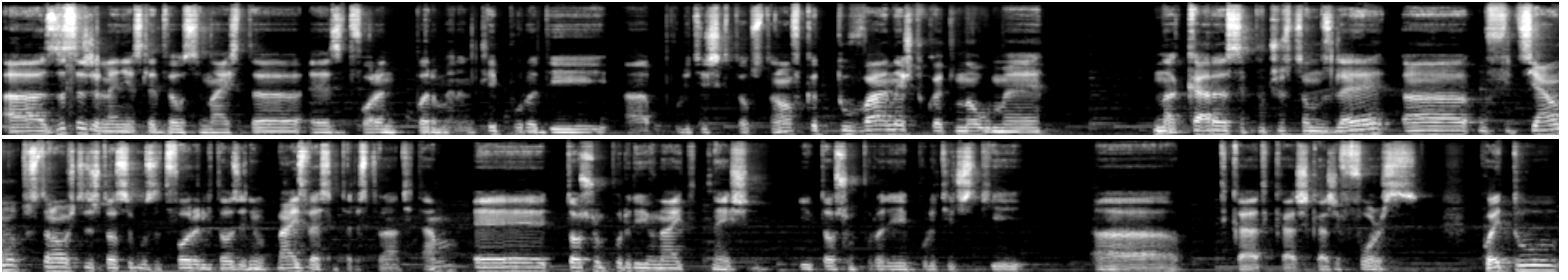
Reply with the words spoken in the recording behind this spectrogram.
А, за съжаление, след 2018 е затворен перманентли поради а, политическата обстановка. Това е нещо, което много ме накара да се почувствам зле. А, официалното становище, защо са го затворили този един от най-известните ресторанти там, е точно поради United Nation и точно поради политически а, така, така ще кажа, форс, което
